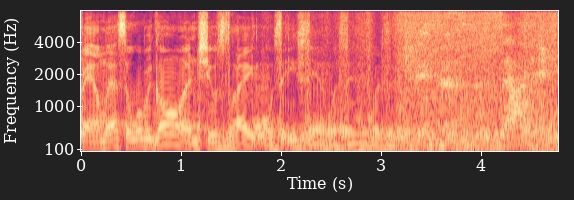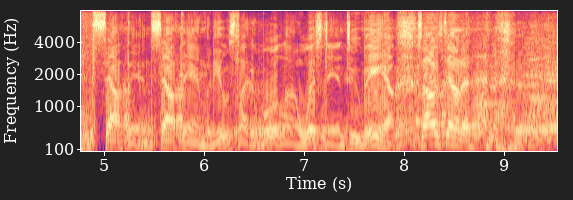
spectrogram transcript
family, I said, "Where we going?" She was like, "What's the East End? West End? What is it?" South End. South End, South End, but it was like a borderline West End too. But anyhow, so I was down there.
